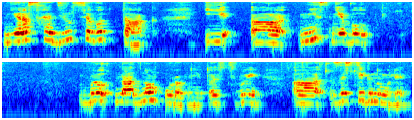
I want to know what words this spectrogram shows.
не расходился вот так, и э, низ не был, был на одном уровне. То есть вы застегнули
